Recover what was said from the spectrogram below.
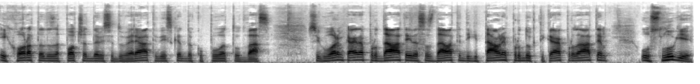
и хората да започнат да ви се доверяват и да искат да купуват от вас. Ще говорим как да продавате и да създавате дигитални продукти, как да продавате услуги,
